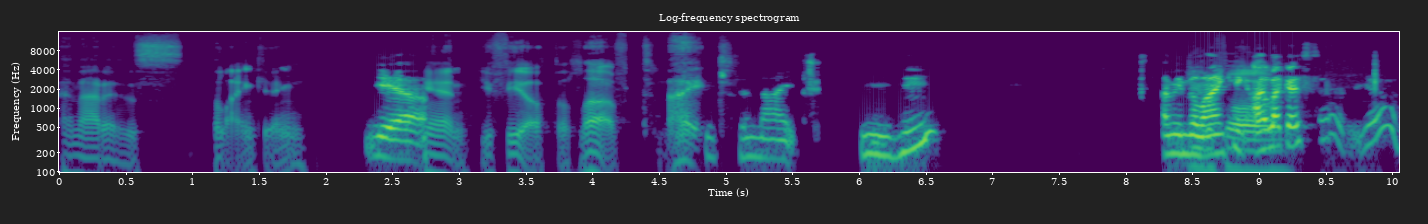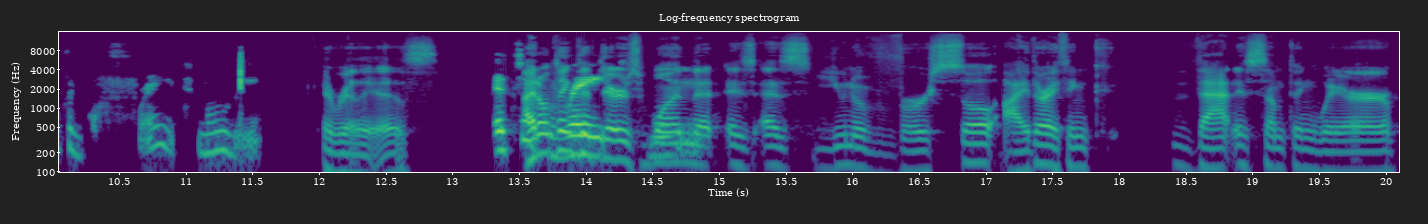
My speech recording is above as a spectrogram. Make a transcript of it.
And that is The Lion King. Yeah. And you feel the love tonight. It's the night. I mean, The Lion King. I like I said, yeah, it's a great movie. It really is. It's. I I don't think that there's one that is as universal either. I think that is something where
